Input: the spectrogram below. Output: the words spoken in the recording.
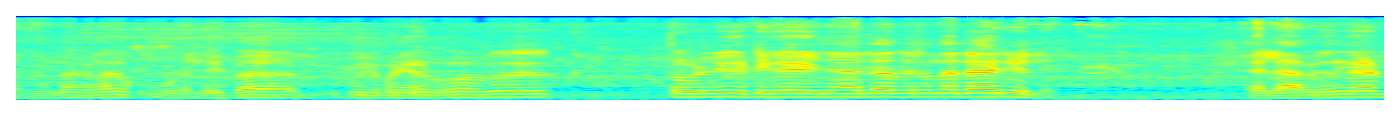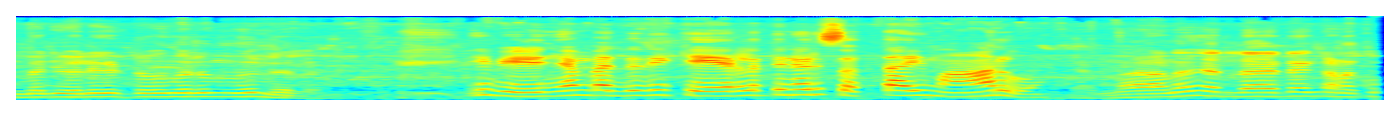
അതുകൊണ്ട് അങ്ങനെ കൂടുതൽ ഇപ്പോൾ കൂലിപ്പണി എടുക്കുന്നവർക്ക് തൊഴിൽ കിട്ടിക്കഴിഞ്ഞാൽ അതൊരു നല്ല കാര്യമല്ലേ എല്ലാവർക്കും ഗവൺമെന്റ് ജോലി കിട്ടുമെന്നൊരൊന്നുമില്ലല്ലോ ഈ വിഴിഞ്ഞം പദ്ധതി കേരളത്തിനൊരു സ്വത്തായി മാറുമോ എന്നാണ് എല്ലാവരുടെയും കണക്ക്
